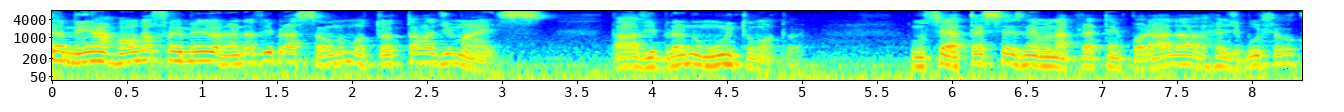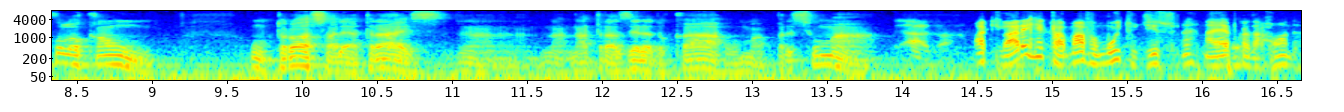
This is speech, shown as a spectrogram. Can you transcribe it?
também a Honda foi melhorando a vibração no motor que estava demais. Tava vibrando muito o motor. Não sei, até se vocês lembram na pré-temporada, a Red Bull chegou a colocar um, um troço ali atrás, na, na, na traseira do carro, uma, parecia uma. A McLaren reclamava muito disso, né? Na época da Honda.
